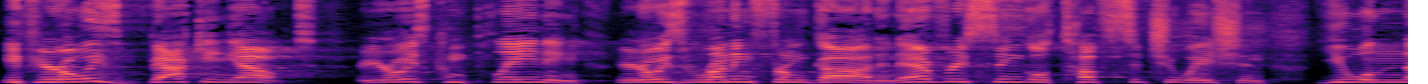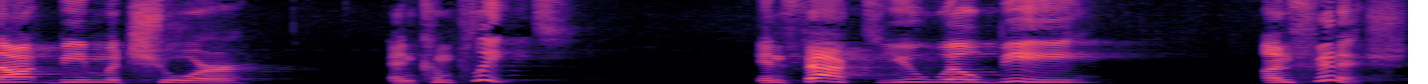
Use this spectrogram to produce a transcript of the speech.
if you're always backing out, or you're always complaining, or you're always running from God in every single tough situation, you will not be mature and complete. In fact, you will be unfinished.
